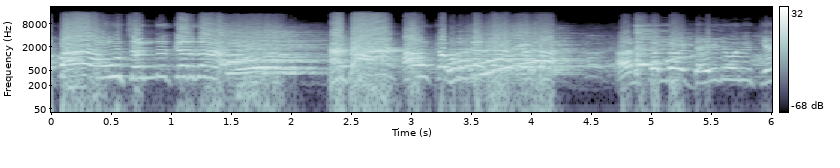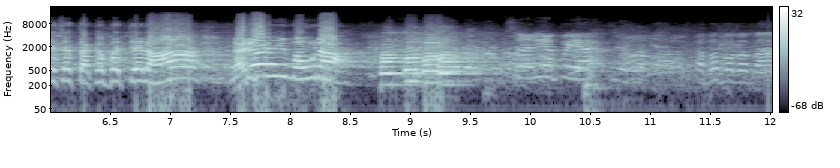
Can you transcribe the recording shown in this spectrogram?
ಅಪ್ಪ, ಅವ್ ಚಂದು ಅನ್ಕೊಂಡು ಡೈಲಿ ಒಂದು ಕೇಸ ತಕಬತ್ತಿಯಲ್ಲ? ನಡೆಯೋ ನೀ ಮೌನ. ಸರಿ ಅಪ್ಪಯ್ಯ ಅಬ್ಬಬ್ಬಬ್ಬಾ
